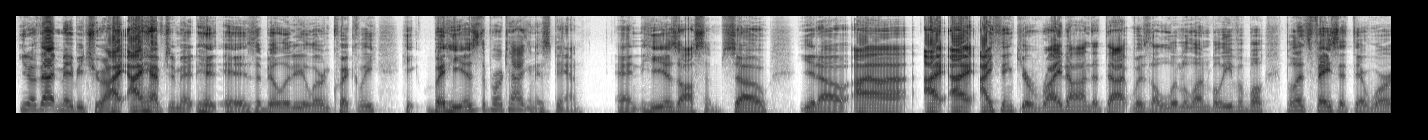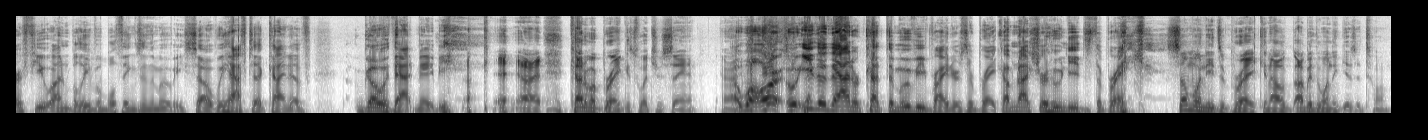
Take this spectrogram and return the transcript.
You know that may be true. I, I have to admit his, his ability to learn quickly. He, but he is the protagonist, Dan, and he is awesome. So you know, uh, I, I I think you're right on that. That was a little unbelievable. But let's face it, there were a few unbelievable things in the movie. So we have to kind of go with that, maybe. Okay, all right. Cut him a break is what you're saying. All right. well, or, or either that or cut the movie writers a break. I'm not sure who needs the break. Someone needs a break, and I'll I'll be the one that gives it to them.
